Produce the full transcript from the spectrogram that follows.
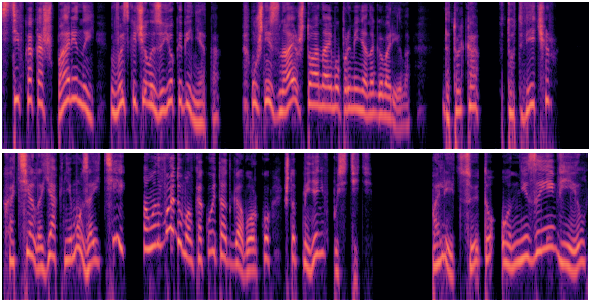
Стив, как ошпаренный, выскочил из ее кабинета. Уж не знаю, что она ему про меня наговорила. Да только в тот вечер хотела я к нему зайти, а он выдумал какую-то отговорку, чтоб меня не впустить. Полицию-то он не заявил,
